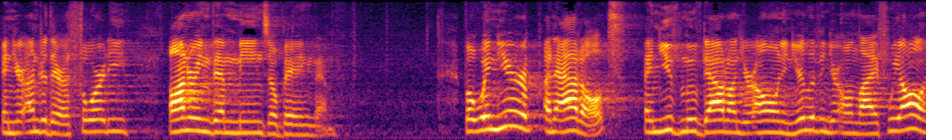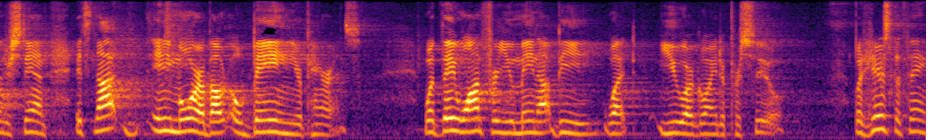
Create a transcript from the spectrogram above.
and you're under their authority. Honoring them means obeying them. But when you're an adult and you've moved out on your own and you're living your own life, we all understand it's not anymore about obeying your parents. What they want for you may not be what you are going to pursue. But here's the thing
